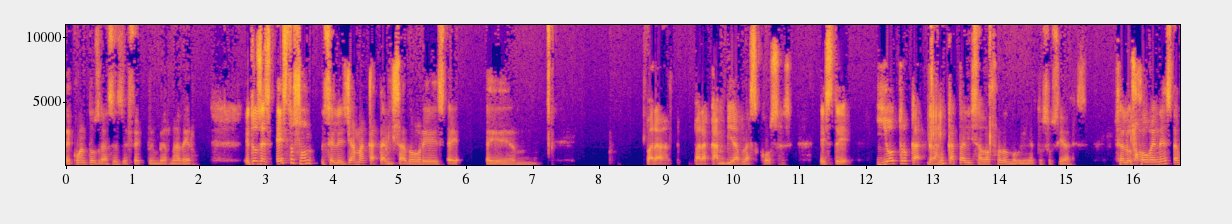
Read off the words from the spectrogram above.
de cuántos gases de efecto invernadero. Entonces, estos son, se les llama catalizadores eh, em, para, para cambiar las cosas. Este, y otro gran catalizador son los movimientos sociales. O sea, los jóvenes han,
